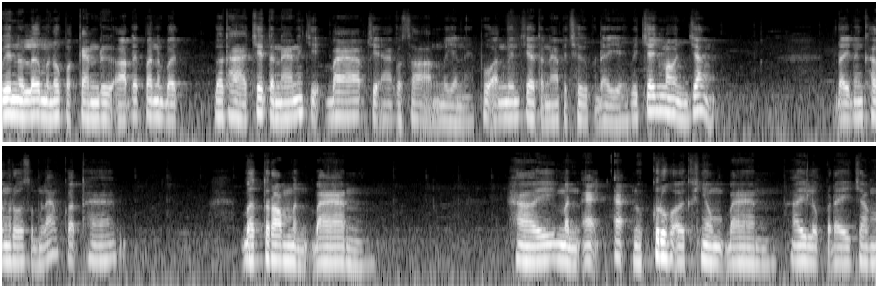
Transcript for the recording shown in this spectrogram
វានៅលើមនុស្សប្រកាន់ឬអត់ទេប៉ុន្តែបើបើថាចេតនានេះជាបាបជាអកុសលអត់មានទេពួកអត់មានចេតនាប្រឈឺប្តីទេវាចេញមកអញ្ចឹងប្តីនឹងខឹងរោសម្លាប់គាត់ថាបើទ្រាំមិនបាន ហើយមិនអាចអនុគ្រោះឲ្យខ្ញុំបាន ហើយលោកប្តីចង់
